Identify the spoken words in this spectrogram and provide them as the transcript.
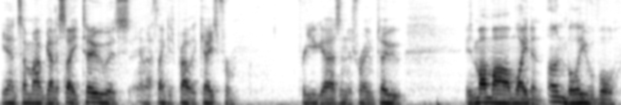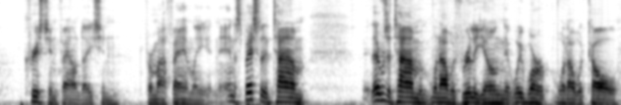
Yeah, and something I've got to say too is, and I think it's probably the case for for you guys in this room too, is my mom laid an unbelievable Christian foundation for my family, and, and especially the time. There was a time when I was really young that we weren't what I would call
